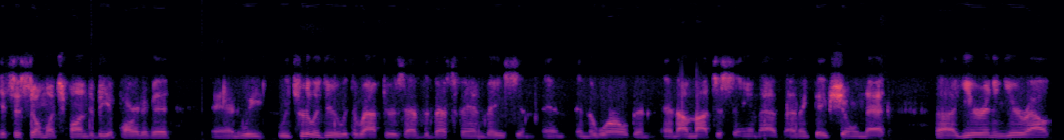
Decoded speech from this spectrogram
it's just so much fun to be a part of it, and we we truly do with the Raptors have the best fan base in in, in the world, and and I'm not just saying that. I think they've shown that uh, year in and year out,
